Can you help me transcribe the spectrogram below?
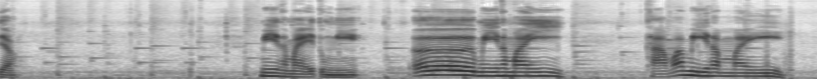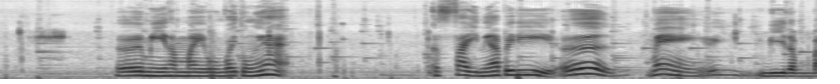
เดี๋ยว มีทำไมไอ้ตรงนี้ เออ มีทำไม ถามว่ามีทำไม เออ มีทำไมไว้ตรงเนี้ย ก็ใส่เนื้อไปดิ เออ แม่เอ้ยมีทำไม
